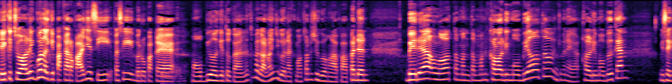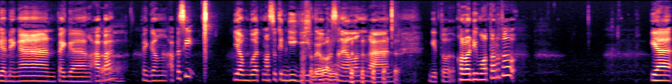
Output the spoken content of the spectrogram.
Ya kecuali gue lagi pakai rok aja sih, pasti baru pakai Iya. mobil gitu kan. Itu kadang juga naik motor juga nggak apa-apa dan beda loh teman-teman. Kalau di mobil tuh gimana ya? Kalau di mobil kan bisa gandengan, pegang apa? Pegang apa sih? Yang buat masukin gigi itu Perseneleng. kan. gitu. Kalau di motor tuh ya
